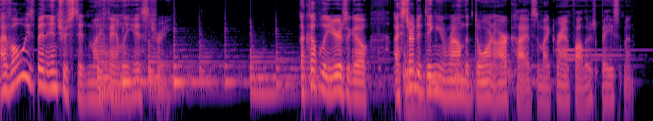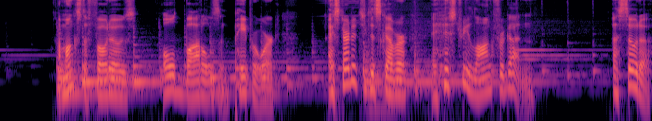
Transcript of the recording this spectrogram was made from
I've always been interested in my family history. A couple of years ago, I started digging around the Dorn archives in my grandfather's basement. Amongst the photos, old bottles, and paperwork, I started to discover a history long forgotten. A soda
